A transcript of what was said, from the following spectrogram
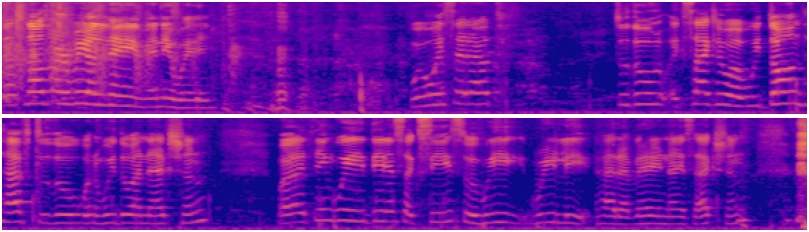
That's not my real name, anyway. we we set out to do exactly what we don't have to do when we do an action. But I think we didn't succeed, so we really had a very nice action.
